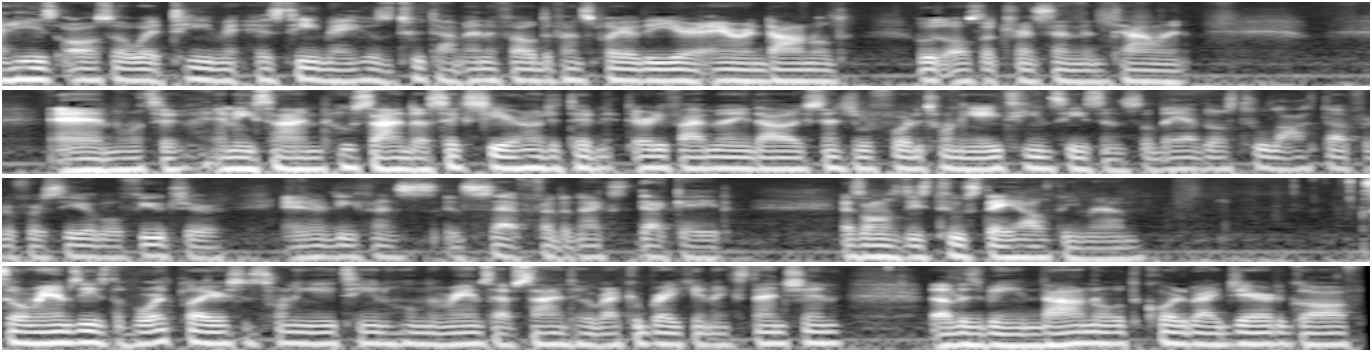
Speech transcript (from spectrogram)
and he's also with team his teammate, who's a two-time NFL Defensive Player of the Year, Aaron Donald, who's also transcendent talent and what's it? And he signed who signed a six-year, hundred thirty-five million dollar extension before the 2018 season. So they have those two locked up for the foreseeable future, and their defense is set for the next decade. as long as these two stay healthy, man. So Ramsey is the fourth player since 2018 whom the Rams have signed to a record-breaking extension. The others being Donald, quarterback Jared Goff,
